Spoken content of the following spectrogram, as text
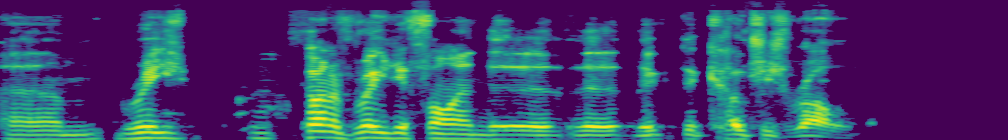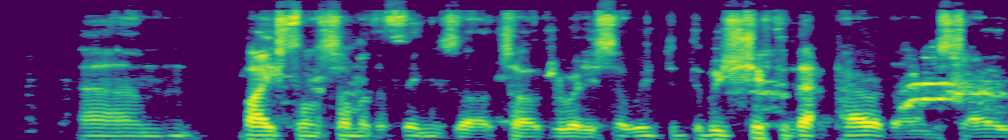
um, re, kind of redefine the, the, the, the coach's role um, based on some of the things that I told you already. So we, we shifted that paradigm. So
